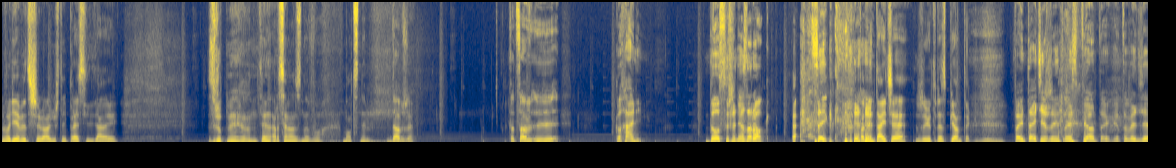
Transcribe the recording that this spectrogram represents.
bo nie wytrzymam już tej presji dalej. Zróbmy ten Arsenal znowu mocnym. Dobrze. To co, y, kochani, do usłyszenia za rok. Cyk. Pamiętajcie, że jutro jest piątek. Pamiętajcie, że jutro jest piątek. To będzie,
